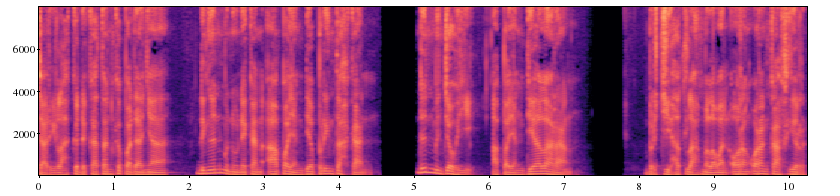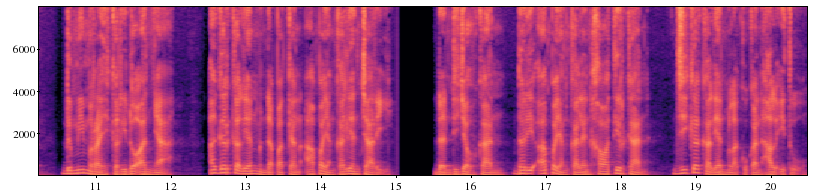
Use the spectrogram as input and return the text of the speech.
Carilah kedekatan kepadanya dengan menunaikan apa yang dia perintahkan dan menjauhi apa yang dia larang. Berjihadlah melawan orang-orang kafir demi meraih keridoannya, agar kalian mendapatkan apa yang kalian cari, dan dijauhkan dari apa yang kalian khawatirkan jika kalian melakukan hal itu.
